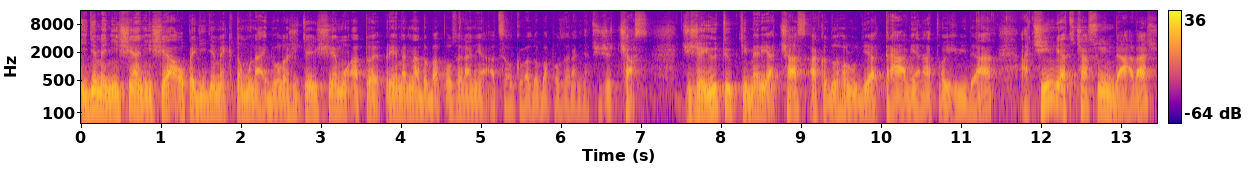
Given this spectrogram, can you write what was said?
ideme nižšie a nižšie a opäť ideme k tomu najdôležitejšiemu a to je priemerná doba pozerania a celková doba pozerania, čiže čas. Čiže YouTube ti meria čas, ako dlho ľudia trávia na tvojich videách a čím viac času im dávaš,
